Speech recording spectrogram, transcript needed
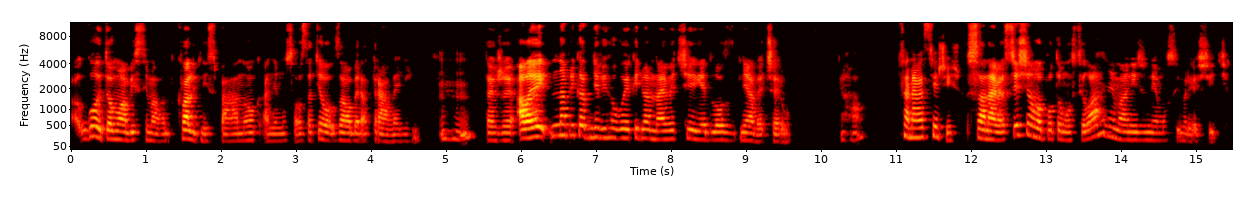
Kvôli tomu, aby si mala kvalitný spánok a nemuselo sa telo zaoberať trávením. Mhm. Takže, ale napríklad mne vyhovuje, keď mám najväčšie jedlo z dňa večeru. Aha. Sa na vás tešíš? Sa najviac teším, lebo potom už si láhnem a nič nemusím riešiť.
